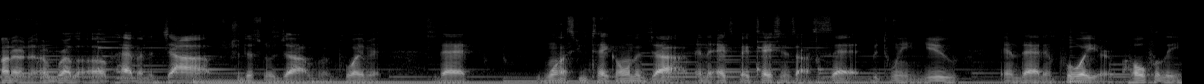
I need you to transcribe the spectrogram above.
under the umbrella of having a job, traditional job of employment, that once you take on a job and the expectations are set between you and that employer, hopefully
